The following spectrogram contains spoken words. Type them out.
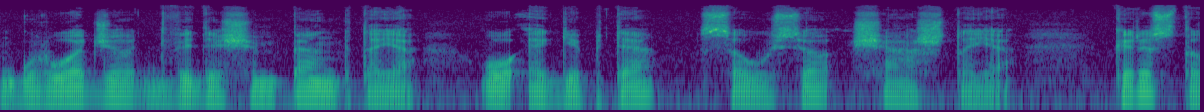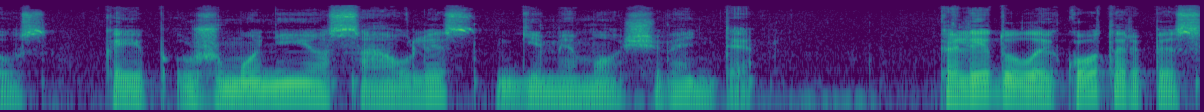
gruodžio 25, o Egipte sausio 6. Kristaus kaip žmonijos saulės gimimo šventė. Kalėdų laikotarpis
